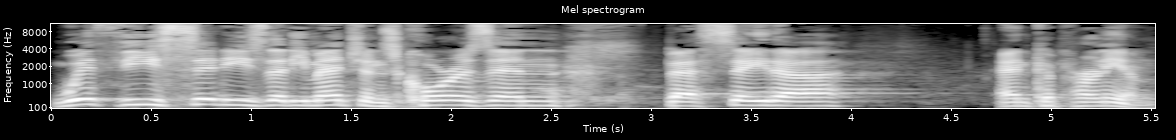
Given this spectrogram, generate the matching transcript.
with these cities that he mentions, Chorazin, Bethsaida, and Capernaum.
